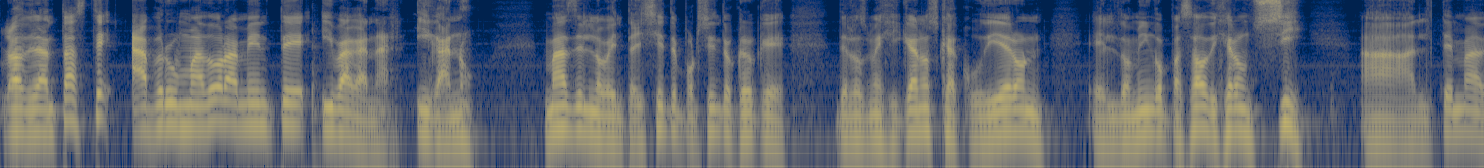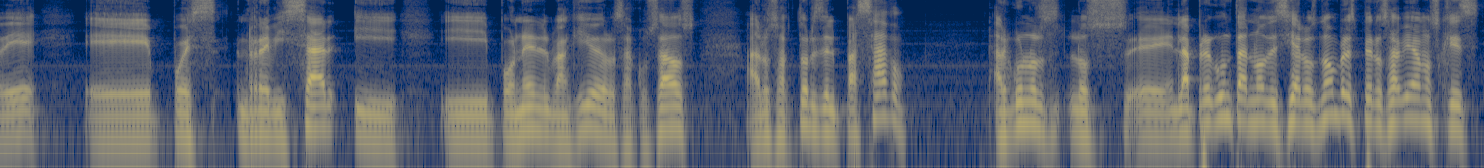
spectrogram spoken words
lo adelantaste, abrumadoramente iba a ganar, y ganó. Más del 97% creo que de los mexicanos que acudieron el domingo pasado dijeron sí al tema de eh, pues revisar y, y poner el banquillo de los acusados a los actores del pasado algunos los eh, la pregunta no decía los nombres, pero sabíamos que es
